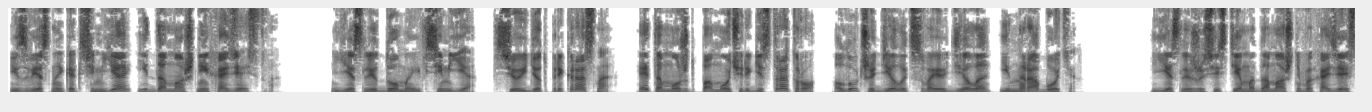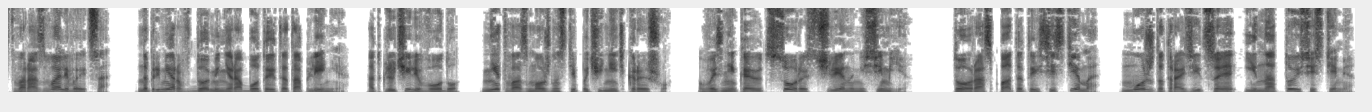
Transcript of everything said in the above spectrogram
известной как семья и домашнее хозяйство. Если дома и в семье все идет прекрасно, это может помочь регистратору лучше делать свое дело и на работе. Если же система домашнего хозяйства разваливается, например, в доме не работает отопление, отключили воду, нет возможности починить крышу, возникают ссоры с членами семьи, то распад этой системы может отразиться и на той системе,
